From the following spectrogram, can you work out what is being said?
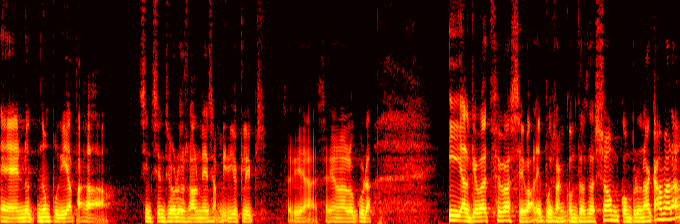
Eh, no, no em podia pagar 500 euros al mes en videoclips, seria, seria una locura. I el que vaig fer va ser, vale, pues en comptes d'això em compro una càmera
